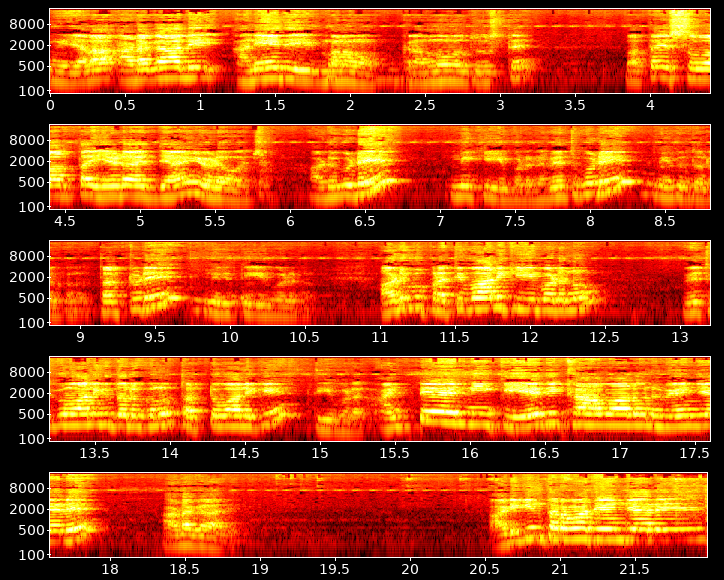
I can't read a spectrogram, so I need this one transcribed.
ఎలా అడగాలి అనేది మనం గ్రంథంలో చూస్తే మతైస్వార్త ఏడో అధ్యాయం ఏడవచ్చు అడుగుడి మీకు ఇవ్వబడును వెతుకుడి మీకు దొరుకును తట్టుడి మీకు తీయబడును. అడుగు ప్రతివానికి ఇవ్వబడును వెతుకువానికి దొరుకును తట్టువానికి తీయబడను. అంటే నీకు ఏది కావాలో నువ్వేం చేయాలి? అడగాలి. అడిగిన తర్వాత ఏం చేయాలి?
